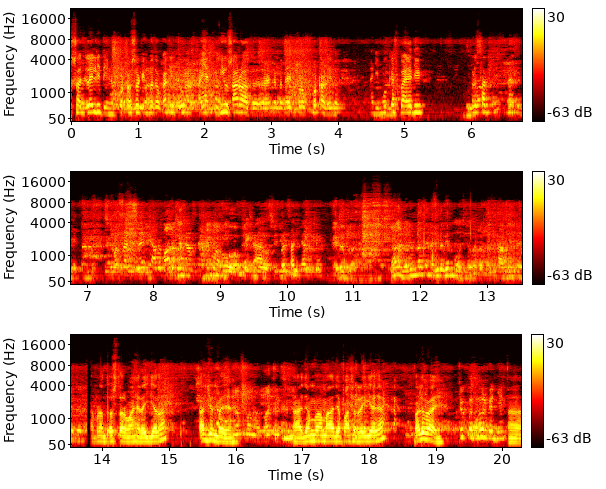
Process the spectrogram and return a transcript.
પ્રસાદ લઈ લીધી ને ફોટો શૂટિંગ બધો કરી લીધો. અહીંયાથી વ્યૂ સારો આવતો હતો એટલે બધા થોડો ફોટો લીધો. હજી મુકેશભાઈ હજી? પ્રસાદ? આપણા દોસ્તાર વાહે રહી ગયા હતા. અર્જુનભાઈ હા જમવામાં આજે પાછળ રહી ગયા છે. ભલે હા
